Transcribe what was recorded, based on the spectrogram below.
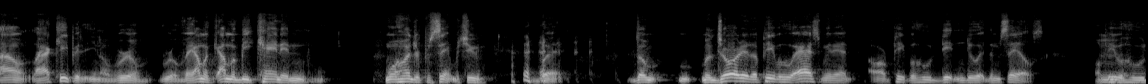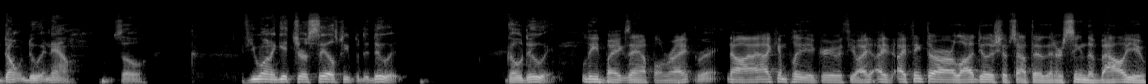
I don't like I keep it, you know, real, real vague. I'm gonna be candid and 100 percent with you, but the majority of the people who ask me that are people who didn't do it themselves or Mm. people who don't do it now. So if you want to get your salespeople to do it, go do it. Lead by example, right? Right. No, I, I completely agree with you. I, I, I think there are a lot of dealerships out there that are seeing the value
